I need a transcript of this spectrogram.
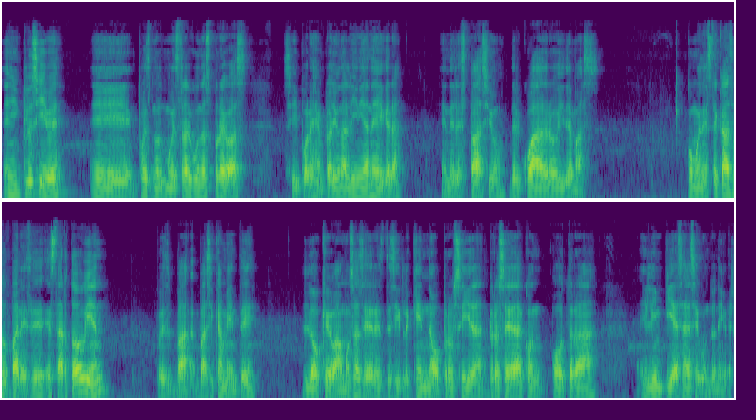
e inclusive eh, pues nos muestra algunas pruebas si por ejemplo hay una línea negra en el espacio del cuadro y demás. Como en este caso parece estar todo bien, pues básicamente lo que vamos a hacer es decirle que no proceda, proceda con otra limpieza de segundo nivel.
